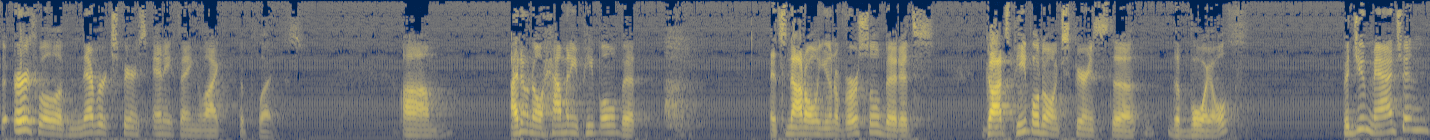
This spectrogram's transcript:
The earth will have never experienced anything like the plagues. Um, I don't know how many people, but it's not all universal, but it's God's people don't experience the, the boils. Could you imagine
